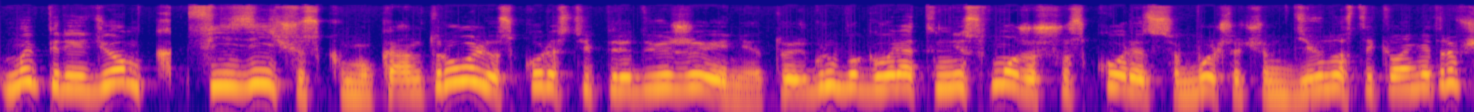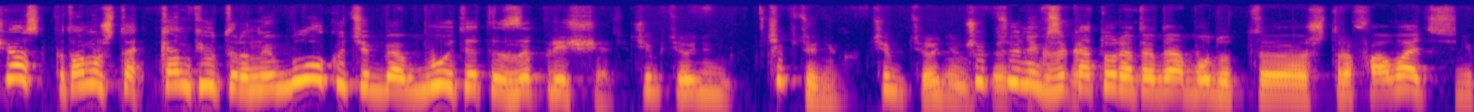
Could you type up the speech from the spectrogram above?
мы перейдем к физическому контролю скорости передвижения. То есть, грубо говоря, ты не сможешь ускориться больше, чем 90 км в час, потому что компьютерный блок у тебя будет это запрещать. Чип-тюнинг. Чип-тюнинг. Чип-тюнинг. Чип-тюнинг, за который тогда будут э, штрафовать не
